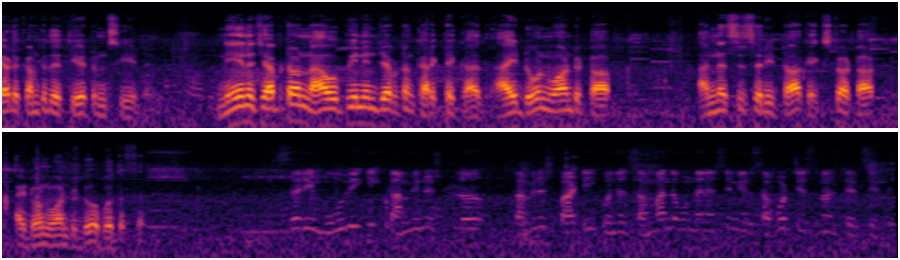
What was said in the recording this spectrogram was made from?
you to come to the theatre and see it అండి నేను చెప్పడం నా ఒపీనియన్ చెప్పడం కరెక్టే కాదు. I don't want to talk unnecessary talk extra talk I don't want to do about the film sir ఈ మూవీకి కమ్యూనిస్టులో కమ్యూనిస్ట్ పార్టీ కొంచెం సంబంధం ఉండనేసి మీరు సపోర్ట్ చేస్తున్నారని తెలిసింది?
